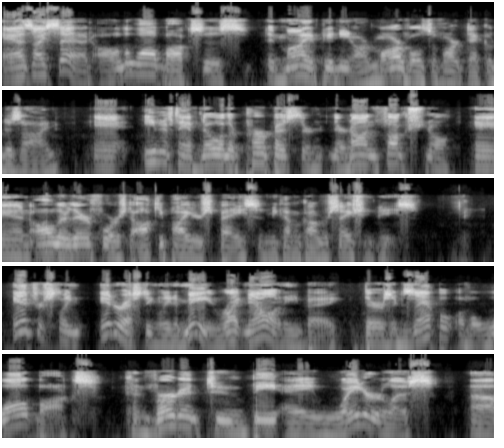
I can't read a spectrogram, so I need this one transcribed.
As I said, all the wall boxes in my opinion, are marvels of Art Deco design. And even if they have no other purpose, they're, they're non-functional, and all they're there for is to occupy your space and become a conversation piece. Interesting, interestingly to me, right now on eBay, there's example of a wall box converted to be a waiterless uh,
